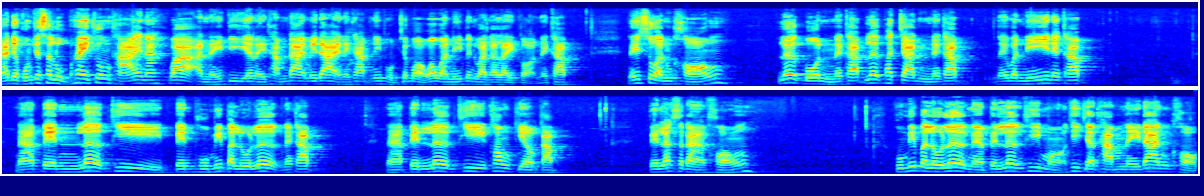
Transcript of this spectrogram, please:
นะเดี๋ยวผมจะสรุปให้ช่วงท้ายนะว่าอันไหนดีอันไหนทำได้ไม่ได้นะครับ นี่ผมจะบอกว่าวันนี้เป็นวันอะไรก่อนนะครับ ในส่วนของเลิกบนนะครับเลิกพระจันทร์นะครับ ในวันนี้นะครับนะเป็นเลิกที่เป็นภูมิปรูเลิกนะครับนะเป็นเลิกที่ข้องเกี่ยวกับ เป็นลักษณะของภูมิปโลเลิกเนี่ยเป็นเลิกที่เหมาะที่จะทำในด้านของ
